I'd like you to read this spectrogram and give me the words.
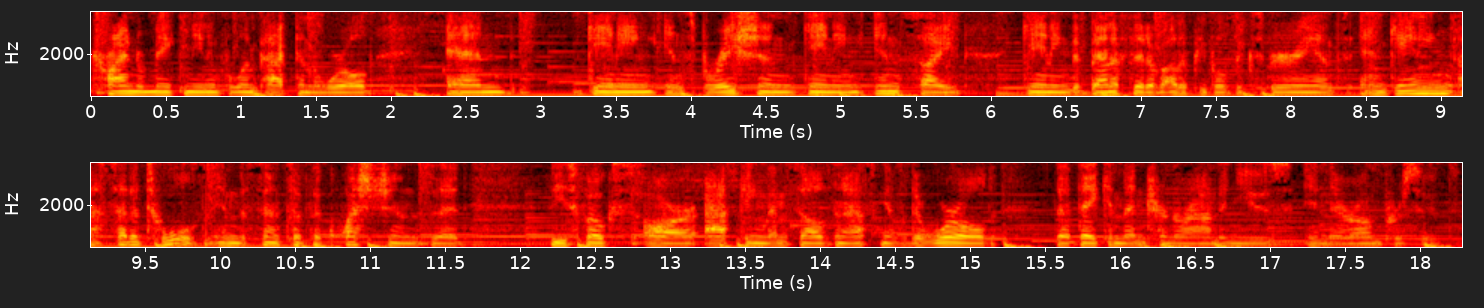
trying to make meaningful impact in the world and gaining inspiration, gaining insight, gaining the benefit of other people's experience, and gaining a set of tools in the sense of the questions that these folks are asking themselves and asking of the world that they can then turn around and use in their own pursuits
